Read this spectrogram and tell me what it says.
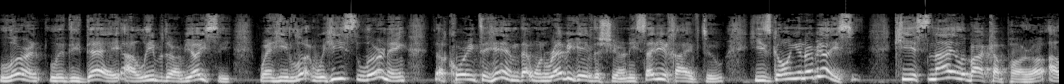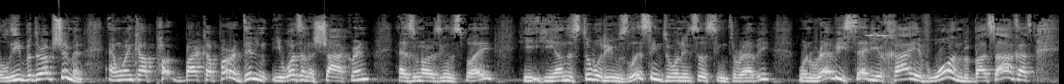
learned Lididei Alib Rabbi Yaisi, when he le- he's learning according to him that when Rebbe gave the shir and he said Yechayiv to, he's going in Rabbi Yaisi. Ki Yisnaya Lebar Kapara Alib Rabbi Shimon. And when Bar Kapara didn't, he wasn't a chakran, as the Gemara is going to display. He he understood what he was listening to when he was listening to Rebbe. When Rebbe said Yechayiv one, but Basachas,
